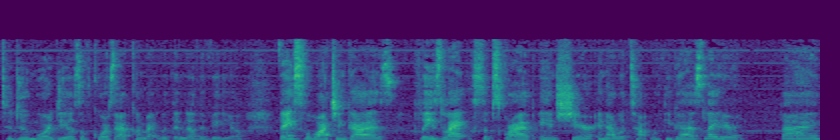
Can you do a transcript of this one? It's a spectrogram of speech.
to do more deals, of course, I'll come back with another video. Thanks for watching, guys. Please like, subscribe, and share, and I will talk with you guys later. Bye.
